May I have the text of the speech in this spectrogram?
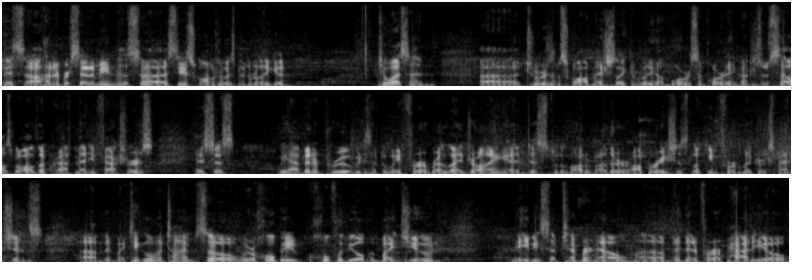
It's hundred percent. I mean, this uh, city of Squam has always been really good to us, and uh, tourism Squamish, like they're really on board with supporting not just ourselves but all the craft manufacturers. It's just we have been approved. We just have to wait for a red line drawing, and just a lot of other operations looking for liquor expansions. Um, it might take a little bit of time, so we were hoping hopefully be open by June, maybe September now, um, and then for our patio,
